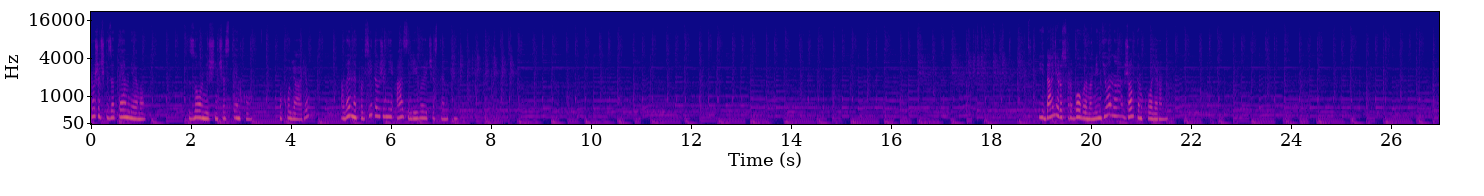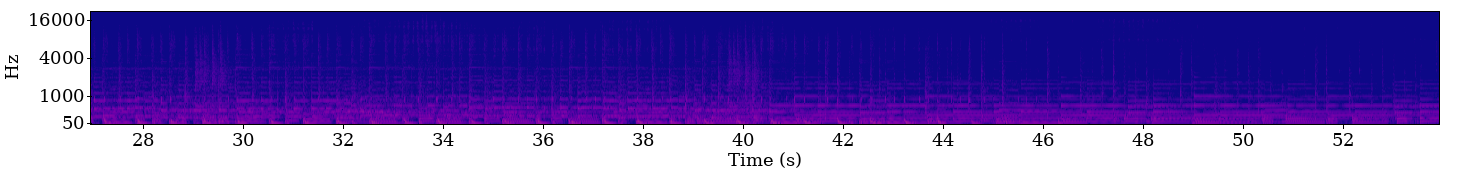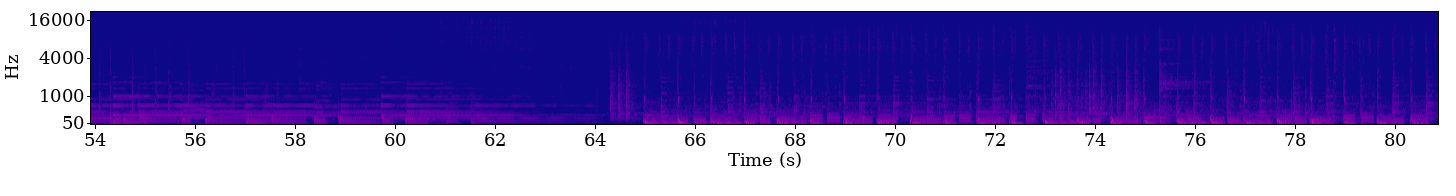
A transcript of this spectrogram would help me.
Трошечки затемнюємо зовнішню частинку окулярів, але не по всій довжині, а з лівої частинки. І далі розфарбовуємо міньйона жовтим кольором.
